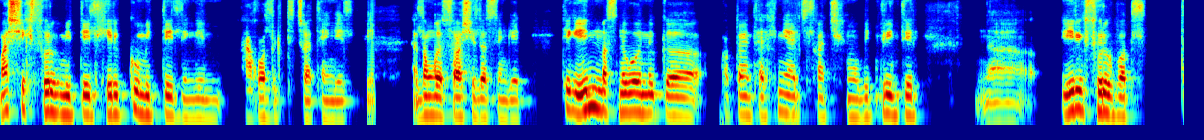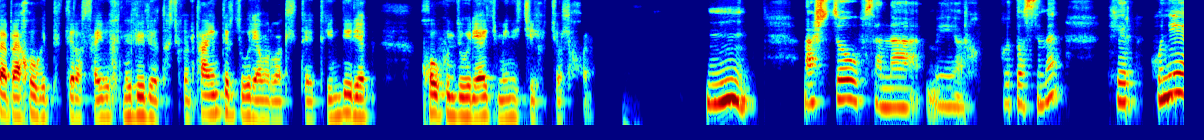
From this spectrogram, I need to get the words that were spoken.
маш их сөрөг мэдээлэл хэрэггүй мэдээлэл ингээд агуулгадж байгаа тий ингээл ялангуяа сошиалос ингээд тэг энэ бас нөгөө нэг э, одоо энэ тархины ажиллагаа ч юм уу бидний тэр эерэг сөрөг бодолтой байх уу гэдэг дээр бас аюу их нөлөөлөд байгаа ч гэн та энэ дээр зүгээр ямар бодолтой байдаг энэ дээр яг хувь хүн зүгээр яаж чи хийж болох вэ? Маш зөв санаа ми орхигдуулсан байна. Тэгэхээр хүний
